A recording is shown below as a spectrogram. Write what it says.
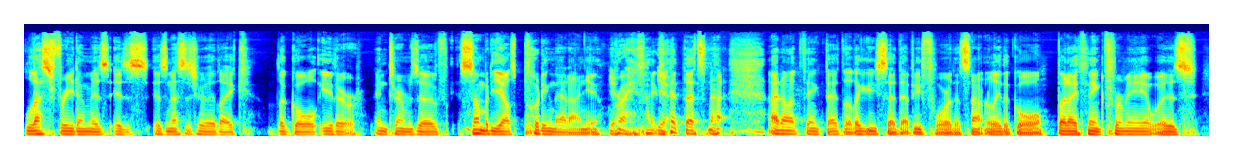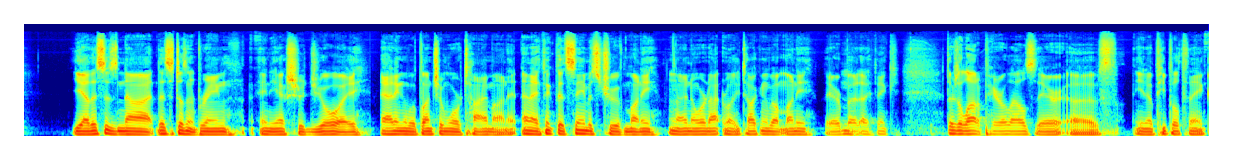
less freedom is, is, is necessarily like the goal either in terms of somebody else putting that on you. Yeah. Right. Like Yeah. that, that's not, I don't think that, like you said that before, that's not really the goal. But I think for me, it was, yeah, this is not, this doesn't bring any extra joy, adding a bunch of more time on it. And I think the same is true of money. And I know we're not really talking about money there, mm. but I think there's a lot of parallels there of, you know, people think,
